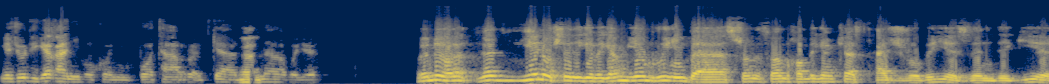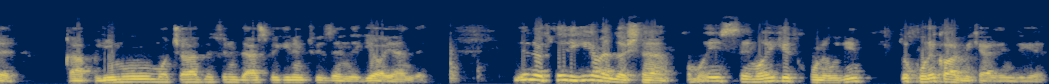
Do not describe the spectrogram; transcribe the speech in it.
یه جور دیگه غنی بکنیم با تر کردن هوای یه نکته دیگه بگم میام روی این بحث چون اتفاقا می‌خوام بگم که از تجربه زندگی قبلیمون ما چقدر می‌تونیم درس بگیریم توی زندگی آینده. یه نکته دیگه که من داشتم خب ما این سه ماهی که خونه بودیم تو خونه کار می‌کردیم دیگه.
